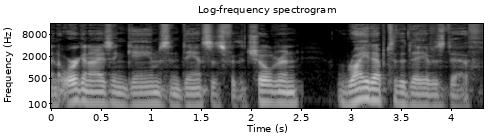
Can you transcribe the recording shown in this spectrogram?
and organizing games and dances for the children right up to the day of his death.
